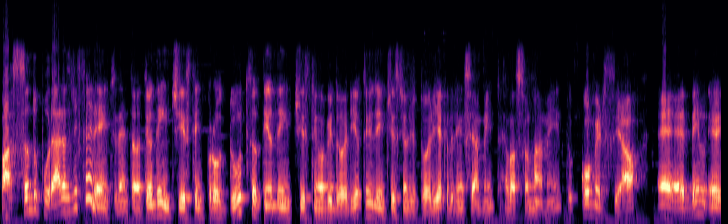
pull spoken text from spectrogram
passando por áreas diferentes, né? Então eu tenho dentista em produtos, eu tenho dentista em ouvidoria, eu tenho dentista em auditoria, credenciamento, relacionamento, comercial. É, é bem. É,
